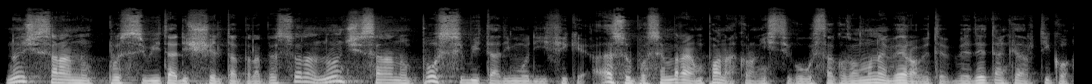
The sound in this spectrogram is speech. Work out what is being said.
Non ci saranno possibilità di scelta per la persona, non ci saranno possibilità di modifiche. Adesso può sembrare un po' anacronistico questa cosa, ma non è vero, avete, vedete anche l'articolo,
